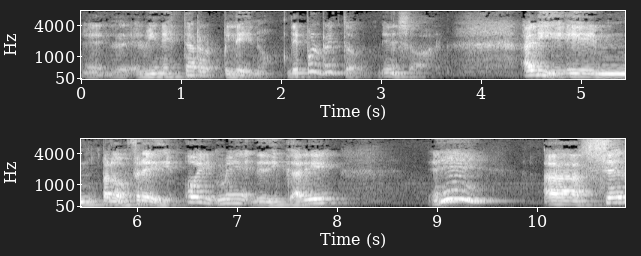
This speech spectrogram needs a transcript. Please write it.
el, el bienestar pleno, después el resto viene solo. Ali, em, perdón, Freddy, hoy me dedicaré ¿eh? a hacer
